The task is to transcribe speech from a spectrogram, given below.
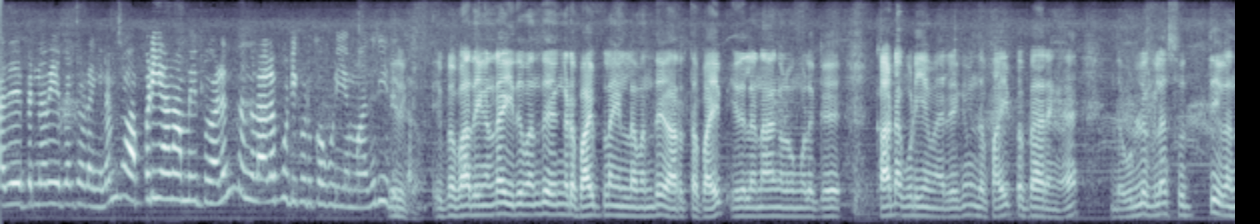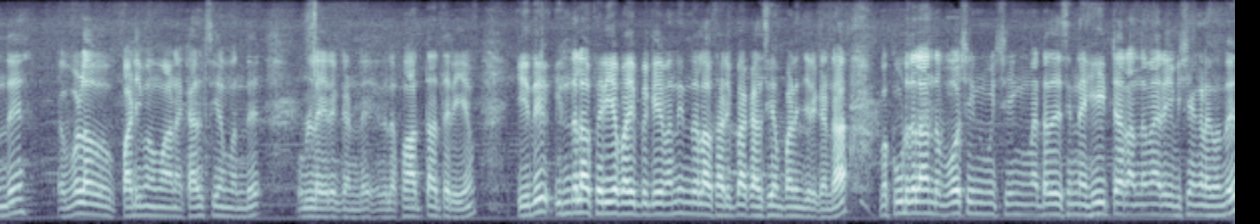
அது இப்போ நிறைய பேர் தொடங்கினோம். ஸோ அப்படியான அமைப்புகளும் எங்களால் பூட்டி கொடுக்கக்கூடிய மாதிரி இருக்கு. இப்போ பார்த்தீங்கன்னா இது வந்து எங்களோட பைப் லைனில் வந்து அறுத்த பைப் இதில் நாங்கள் உங்களுக்கு காட்டக்கூடிய மாதிரி இருக்கும். இந்த பைப்பை பாருங்க. இந்த உள்ளுக்குள்ளே சுற்றி வந்து எவ்வளவு படிமமான கால்சியம் வந்து உள்ளே இருக்குண்டு. இதில் பார்த்தா தெரியும். இது இந்தளவு பெரிய பைப்புக்கே வந்து இந்தளவு தடிப்பாக கால்சியம் படிஞ்சிருக்கண்டா. இப்போ கூடுதலாக அந்த வாஷிங் மிஷின் மற்றது சின்ன ஹீட்டர் அந்த மாதிரி விஷயங்களுக்கு வந்து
